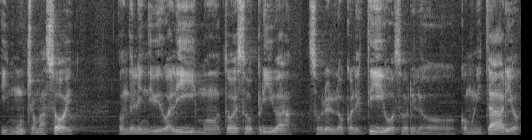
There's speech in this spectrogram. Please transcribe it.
y mucho más hoy, donde el individualismo, todo eso priva sobre lo colectivo, sobre lo comunitario,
